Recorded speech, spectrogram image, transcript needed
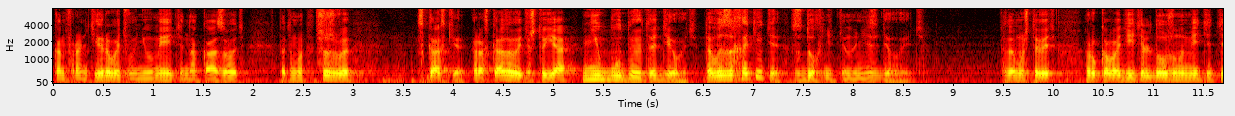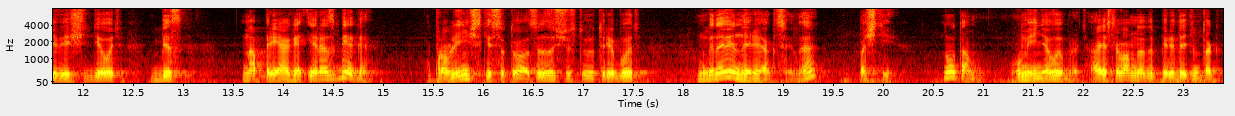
конфронтировать, вы не умеете наказывать. Поэтому что же вы сказки рассказываете, что я не буду это делать? Да вы захотите, сдохните, но не сделаете. Потому что ведь руководитель должен уметь эти вещи делать без напряга и разбега. Управленческие ситуации зачастую требуют мгновенной реакции, да? Почти. Ну, там, умение выбрать. А если вам надо перед этим так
